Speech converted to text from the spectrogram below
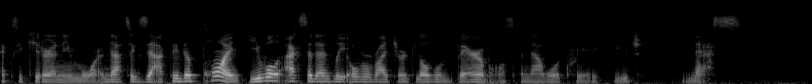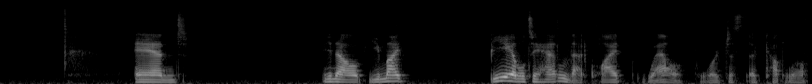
executor anymore. And that's exactly the point. You will accidentally overwrite your global variables and that will create a huge mess. And, you know, you might be able to handle that quite well for just a couple of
